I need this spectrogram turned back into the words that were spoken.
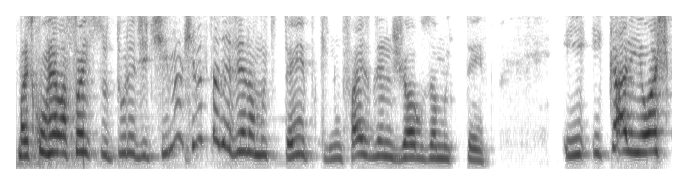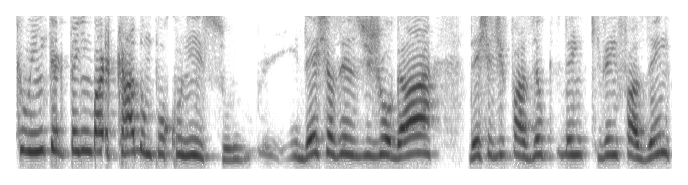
Mas com relação à estrutura de time, é um time que está devendo há muito tempo, que não faz grandes jogos há muito tempo. E, e, cara, eu acho que o Inter tem embarcado um pouco nisso e deixa às vezes de jogar, deixa de fazer o que vem, que vem fazendo.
